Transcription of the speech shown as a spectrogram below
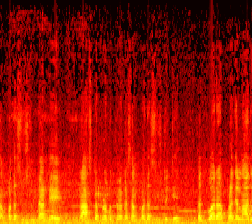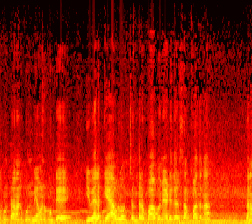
సంపద సృష్టిత అంటే రాష్ట్ర ప్రభుత్వం యొక్క సంపద సృష్టించి తద్వారా ప్రజలను ఆదుకుంటాననుకుని మేమనుకుంటే ఈవేళ కేవలం చంద్రబాబు నాయుడు గారి సంపాదన తన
